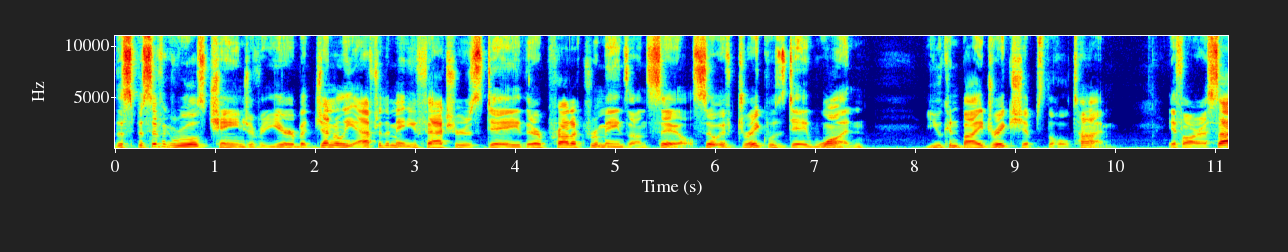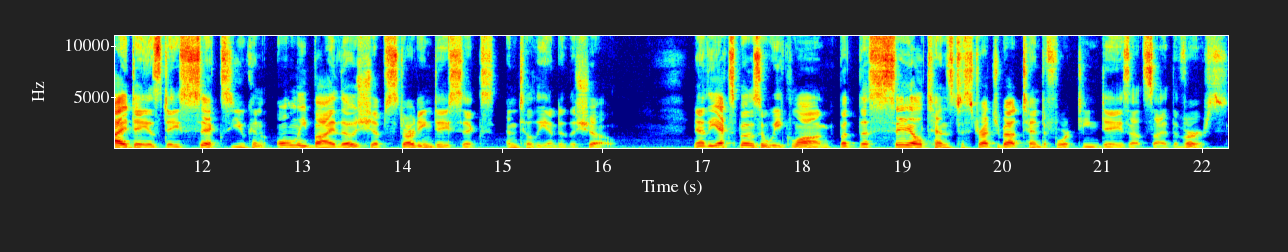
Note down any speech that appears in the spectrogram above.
The specific rules change every year, but generally after the manufacturer's day, their product remains on sale. So if Drake was day one, you can buy Drake ships the whole time. If RSI day is day 6, you can only buy those ships starting day 6 until the end of the show. Now, the expo is a week long, but the sale tends to stretch about 10 to 14 days outside the verse.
